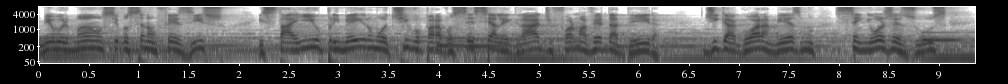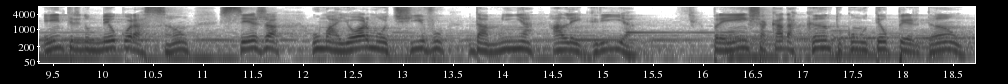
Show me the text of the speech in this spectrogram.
meu irmão, se você não fez isso, está aí o primeiro motivo para você se alegrar de forma verdadeira. Diga agora mesmo: Senhor Jesus, entre no meu coração, seja o maior motivo da minha alegria. Preencha cada canto com o teu perdão,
